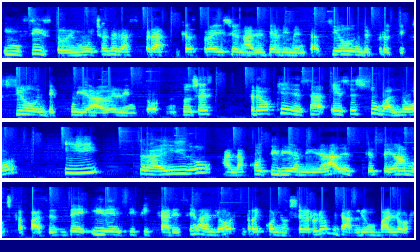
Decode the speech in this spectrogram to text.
insisto, de muchas de las prácticas tradicionales de alimentación, de protección, de cuidado del entorno. Entonces, creo que esa, ese es su valor y traído a la cotidianidad es que seamos capaces de identificar ese valor, reconocerlo, darle un valor.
